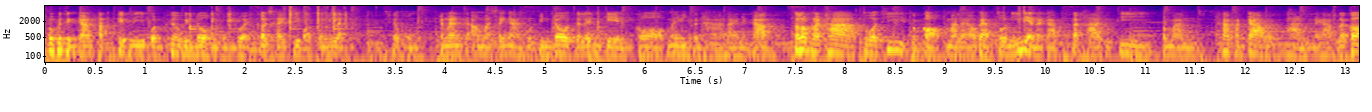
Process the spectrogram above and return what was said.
รวมไปถึงการตัดคลิปนี้บนเครื่อง Windows ของผมด้วยก็ใช้คีย์บอร์ดตัวนี้แหละ เชื่อผม ดังนั้นจะเอามาใช้งานบน Windows จะเล่นเกมก็ไม่มีปัญหาอะไรนะครับสำหรับราคาตัวที่ประกอบมาแล้วแบบตัวนี้เนี่ยนะครับราคาอยู่ที่ประมาณ 5,900-6,000นะครับแล้วก็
